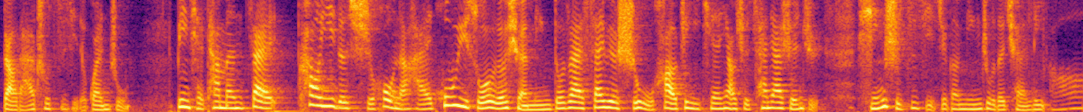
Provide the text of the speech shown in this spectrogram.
表达出自己的关注。并且他们在抗议的时候呢，还呼吁所有的选民都在三月十五号这一天要去参加选举，行使自己这个民主的权利。哦，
